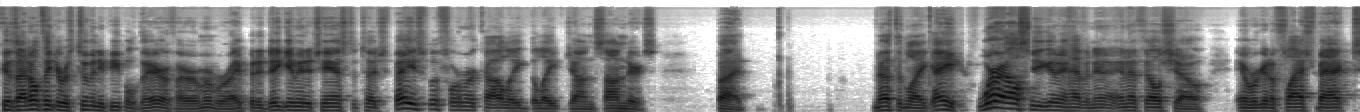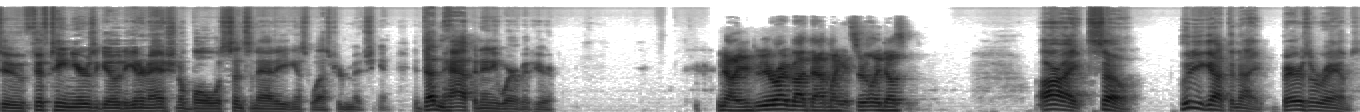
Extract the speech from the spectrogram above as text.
because I don't think there was too many people there, if I remember right. But it did give me the chance to touch base with former colleague, the late John Saunders. But nothing like, hey, where else are you going to have an NFL show? And we're going to flash back to 15 years ago, the International Bowl with Cincinnati against Western Michigan. It doesn't happen anywhere but here. No, you're right about that, Mike. It certainly doesn't. All right. So who do you got tonight? Bears or Rams?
